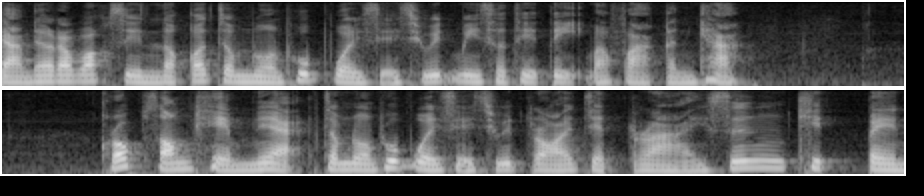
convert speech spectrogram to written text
การได้รับวัคซีนแล้วก็จำนวนผู้ป่วยเสียชีวิตมีสถิติมาฝากกันค่ะครบ 2 เข็มเนี่ยจำนวนผู้ป่วยเสียชีวิต 107 ราย ซึ่งคิดเป็น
